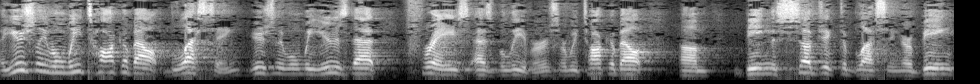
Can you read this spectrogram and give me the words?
Now, usually when we talk about blessing, usually when we use that phrase as believers, or we talk about um, being the subject of blessing or being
